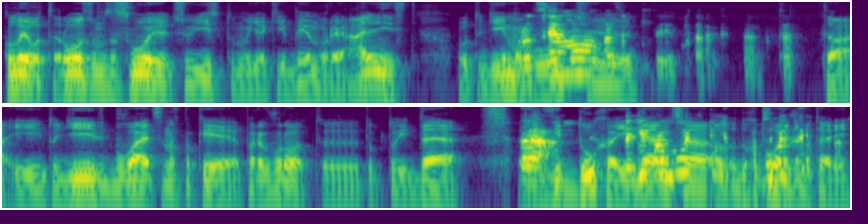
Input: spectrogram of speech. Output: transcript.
коли от розум засвоює цю істину як єдину реальність, от тоді, Про мабуть, це мова е, завжди. Так, так, так. та, і тоді відбувається навпаки переворот, е, тобто йде е, Так. від духа, йде оце пробудження, одухотворення пробудження. матерії.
